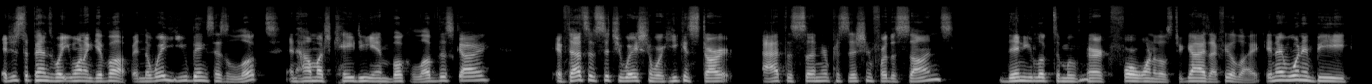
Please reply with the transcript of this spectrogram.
it just depends what you want to give up. And the way Eubanks has looked and how much KD and Book love this guy, if that's a situation where he can start at the center position for the Suns, then you look to move Nurk for one of those two guys. I feel like, and it wouldn't be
